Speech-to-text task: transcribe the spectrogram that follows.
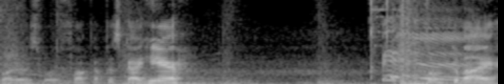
Butters will fuck up this guy here. Boom. Goodbye.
